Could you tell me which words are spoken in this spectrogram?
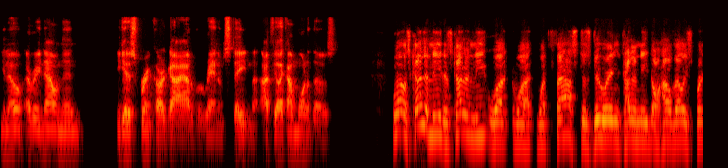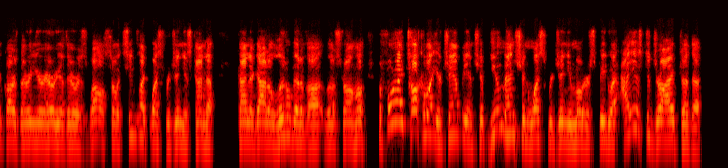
you know, every now and then you get a sprint car guy out of a random state, and I feel like I'm one of those. Well, it's kind of neat. It's kind of neat what what what Fast is doing. Kind of neat. Ohio Valley Sprint Cars. They're in your area there as well. So it seems like West Virginia's kind of kind of got a little bit of a, a stronghold. Before I talk about your championship, you mentioned West Virginia Motor Speedway. I used to drive to the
